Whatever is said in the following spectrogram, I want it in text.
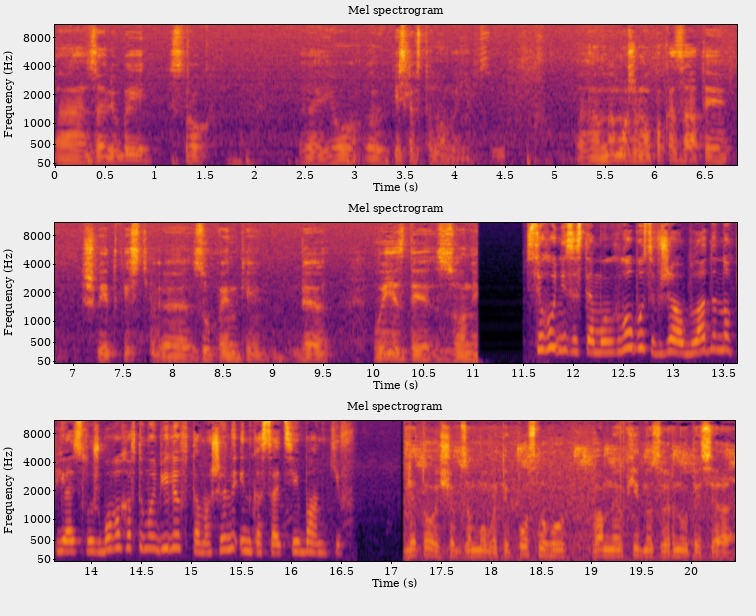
е, за будь-який срок е, його після встановлення. Ми можемо показати швидкість зупинки, де виїзди з зони. Сьогодні системою «Глобус» вже обладнано 5 службових автомобілів та машини інкасації банків. Для того, щоб замовити послугу, вам необхідно звернутися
